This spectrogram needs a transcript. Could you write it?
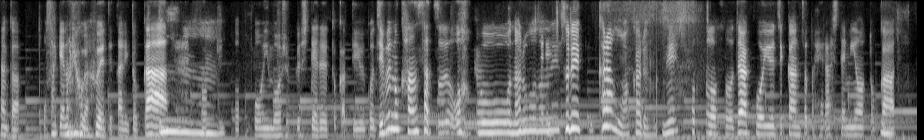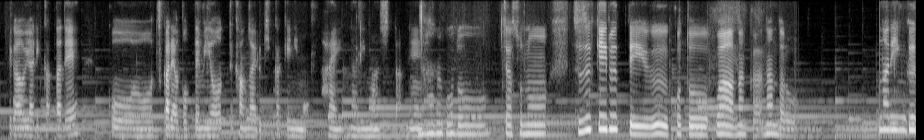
なんかお酒の量が増えてたりとか、うん、暴飲暴食してるとかっていうこう自分の観察をおなるほどね。それからも分かるんだね。そうそうそう。じゃあこういう時間ちょっと減らしてみようとか、うん、違うやり方でこう疲れを取ってみようって考えるきっかけにも、はい、なりましたね。なるほど。じゃあその続けるっていうことはなんかなんだろう。ナリング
